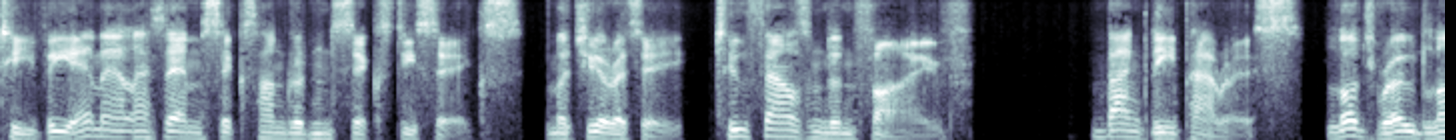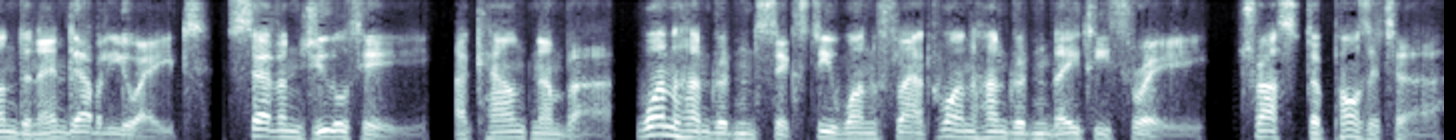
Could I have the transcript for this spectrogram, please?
TVMLSM 666, Maturity, 2005. Banque de Paris, Lodge Road London NW8, 7 Jewel T, account number 161 flat 183, Trust Depositor,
